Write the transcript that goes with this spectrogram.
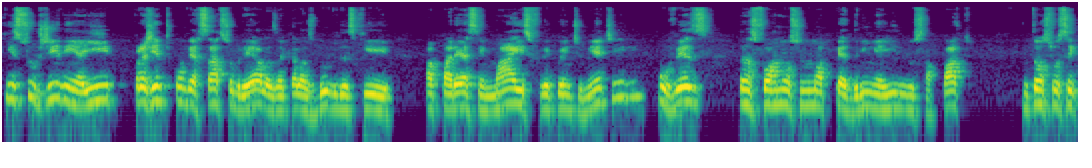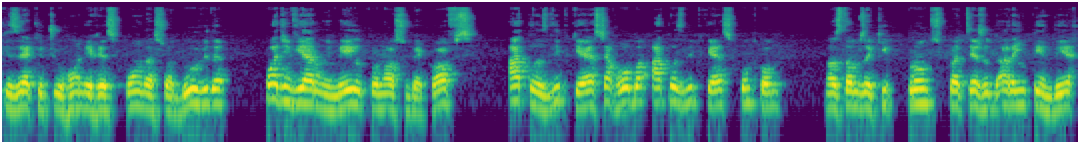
que surgirem aí para a gente conversar sobre elas, aquelas dúvidas que aparecem mais frequentemente e, por vezes, transformam-se numa pedrinha aí no sapato. Então, se você quiser que o tio Rony responda a sua dúvida, pode enviar um e-mail para o nosso back-office, atlaslipcast.com. Nós estamos aqui prontos para te ajudar a entender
